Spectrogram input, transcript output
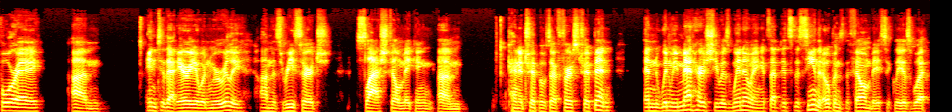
foray um, into that area when we were really on this research slash filmmaking um, kind of trip. It was our first trip in, and when we met her, she was winnowing. It's that it's the scene that opens the film. Basically, is what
